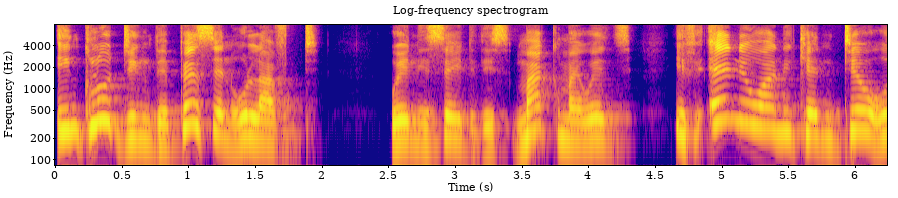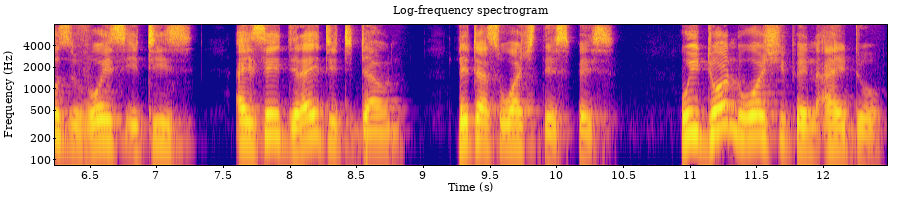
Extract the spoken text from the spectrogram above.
including the person who laughed when he said this. Mark my words. If anyone can tell whose voice it is, I said, write it down. Let us watch the space. We don't worship an idol,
